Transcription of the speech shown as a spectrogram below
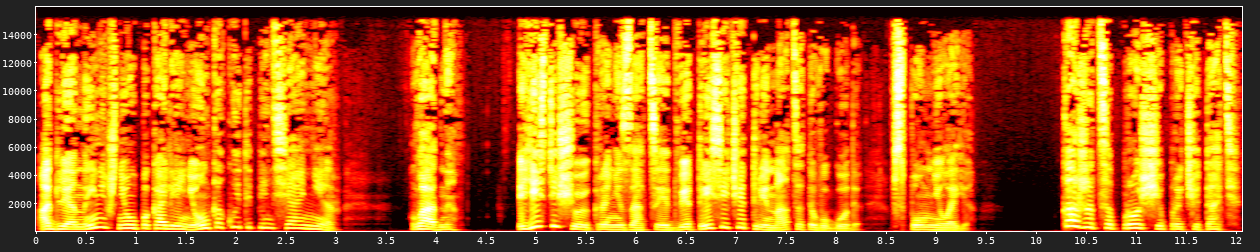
а для нынешнего поколения он какой-то пенсионер. Ладно, есть еще экранизация 2013 года, вспомнила я. Кажется, проще прочитать,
